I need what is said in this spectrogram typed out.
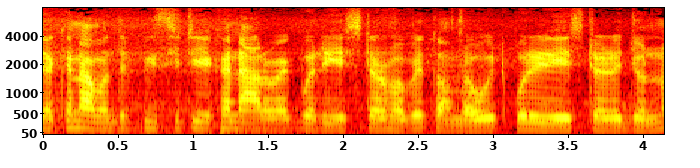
দেখেন আমাদের পিসিটি এখানে আরও একবার রেজিস্টার হবে তো আমরা ওয়েট করি রেজিস্টারের জন্য।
